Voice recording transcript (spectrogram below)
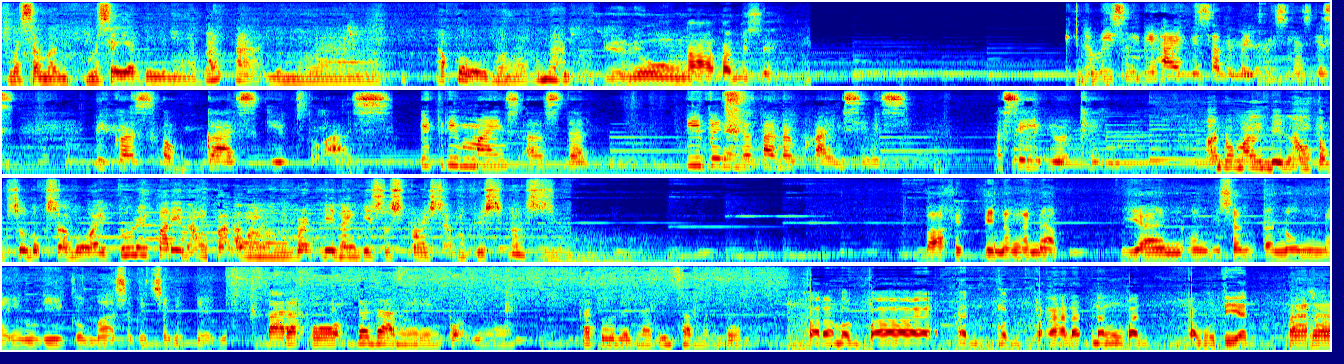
masama, masaya din yung mga bata, yung mga apo, mga anak. Yun yung nakakamiss eh. The reason behind we celebrate Christmas is because of God's gift to us. It reminds us that even in the time of crisis, a Savior came. Ano man din ang pagsubok sa buhay, tuloy pa rin ang, ang birthday ng Jesus Christ ang Christmas. Bakit pinanganak? Yan ang isang tanong na hindi ko masagot-sagot yan. Para po, dadami rin po yung katulad natin sa mundo. para magpa magpakalat ng kan kabutihan. Para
